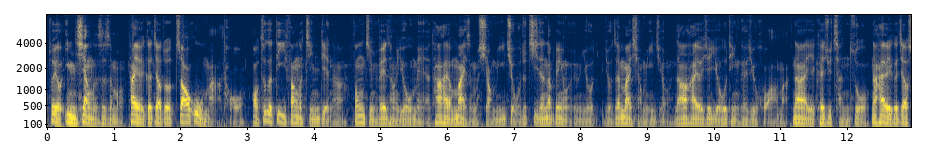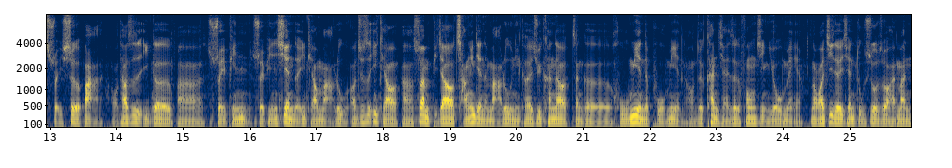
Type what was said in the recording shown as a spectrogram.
最有印象的是什么？它有一个叫做朝雾码头哦，这个地方的景点啊，风景非常优美啊。它还有卖什么小米酒，我就记得那边有有有在卖小米酒，然后还有一些游艇可以去划嘛，那也可以去乘坐。那还有一个叫水社坝哦，它是一个呃水平水平线的一条马路哦，就是一条啊、算比较长一点的马路，你可以去看到整个湖面的坡面哦，就看起来这个风景优美啊。那我还记得以前读书的时候还蛮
